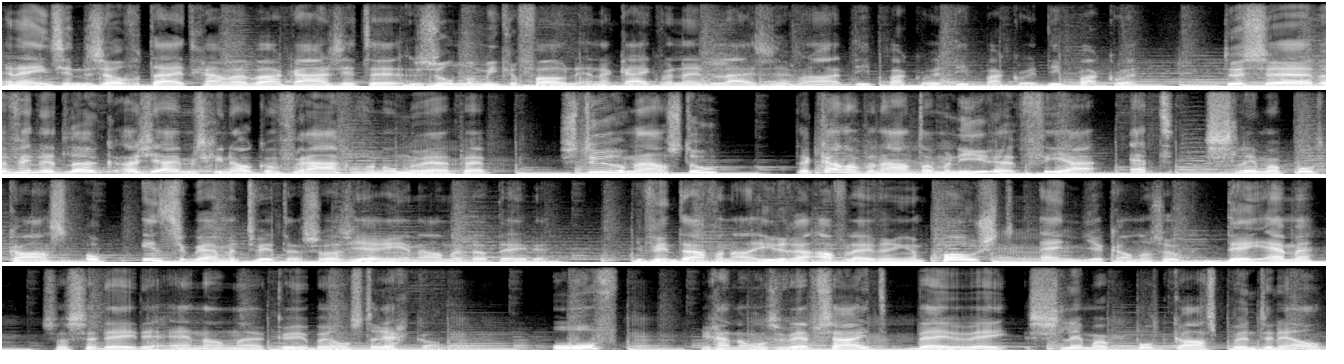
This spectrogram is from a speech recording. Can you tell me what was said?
En eens in de zoveel tijd gaan we bij elkaar zitten zonder microfoon. En dan kijken we naar de lijst en zeggen: ah, die pakken we, die pakken we, die pakken we. Dus eh, we vinden het leuk. Als jij misschien ook een vraag of een onderwerp hebt, stuur hem naar ons toe. Dat kan op een aantal manieren via @slimmerpodcast op Instagram en Twitter, zoals Jerry en Anne dat deden. Je vindt daar van iedere aflevering een post en je kan ons ook DM'en, zoals ze deden, en dan eh, kun je bij ons terechtkomen. Of je gaat naar onze website www.slimmerpodcast.nl.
